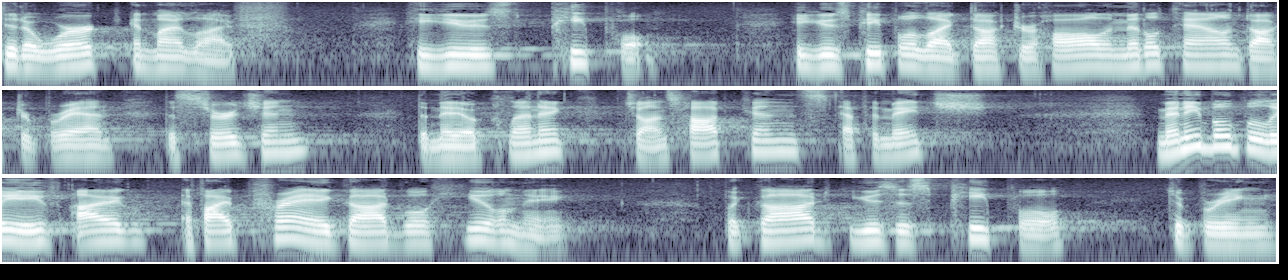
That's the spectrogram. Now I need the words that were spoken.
did a work in my life. He used people. He used people like Dr. Hall in Middletown, Dr. Brand, the surgeon, the Mayo Clinic, Johns Hopkins, FMH. Many will believe I, if I pray, God will heal me. But God uses people to bring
